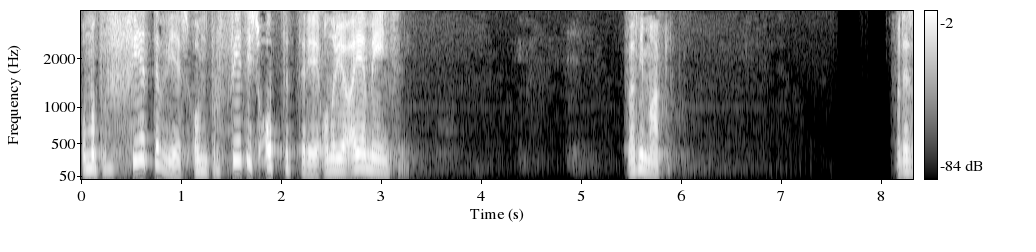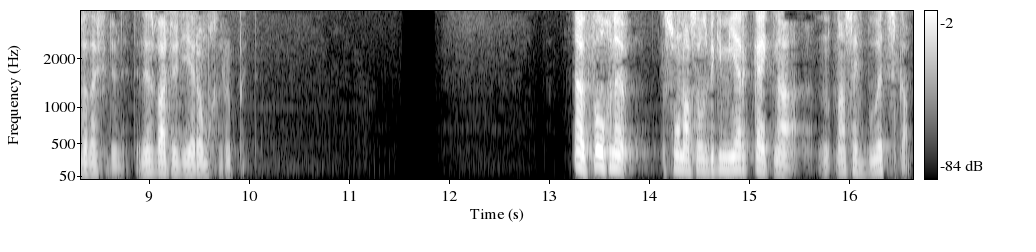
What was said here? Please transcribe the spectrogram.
om 'n profeet te wees, om profeties op te tree onder jou eie mense nie. Was nie maklik. Maar dis wat hy gedoen het. Dis wat toe die Here hom geroep het. Nou, volgende Sondag sal ons 'n bietjie meer kyk na na sy boodskap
